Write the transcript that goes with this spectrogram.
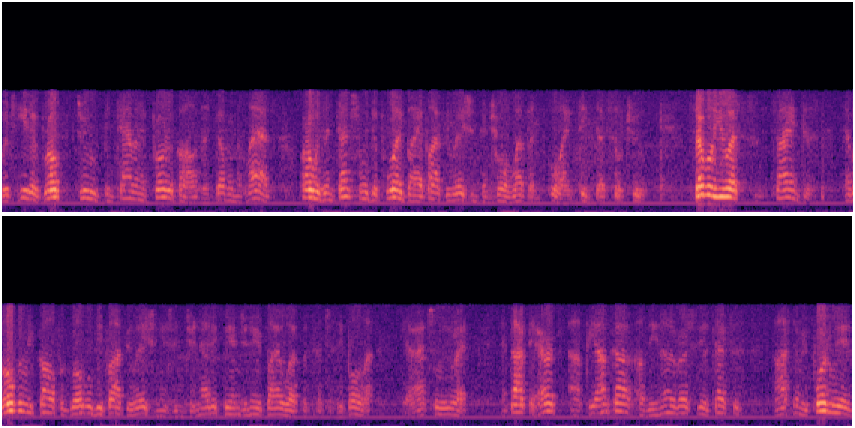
which either broke through contaminant protocols at government labs or was intentionally deployed by a population control weapon. Oh, I think that's so true. Several U.S. scientists have openly called for global depopulation using genetically engineered bioweapons such as Ebola. You're absolutely right. And Dr. Eric uh, Pianka of the University of Texas, Austin, reportedly has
